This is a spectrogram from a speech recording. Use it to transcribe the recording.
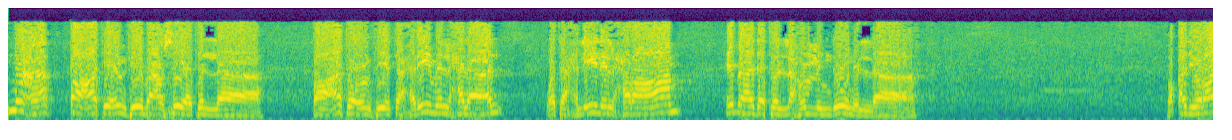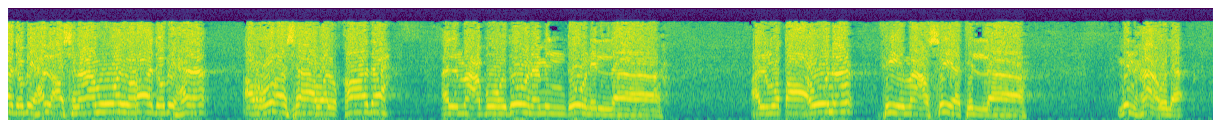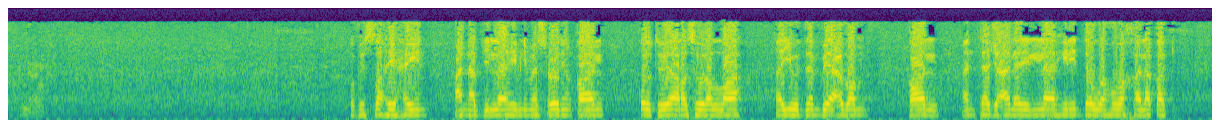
مع طاعتهم في معصية الله طاعتهم في تحريم الحلال وتحليل الحرام عبادة لهم من دون الله. فقد يراد بها الأصنام ويراد بها الرؤساء والقادة المعبودون من دون الله المطاعون في معصية الله من هؤلاء. وفي الصحيحين عن عبد الله بن مسعود قال قلت يا رسول الله أي الذنب أعظم؟ قال أن تجعل لله ندا وهو خلقك.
